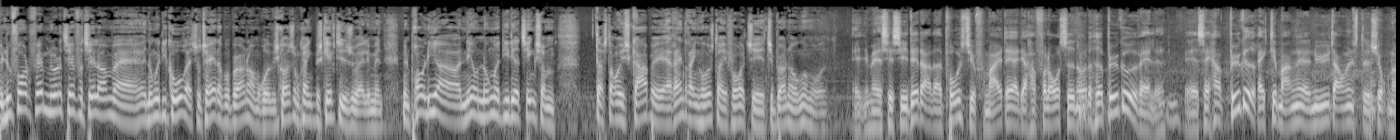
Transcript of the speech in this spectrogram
Men nu får du fem minutter til at fortælle om hvad, nogle af de gode resultater på børneområdet. Vi skal også omkring beskæftigelsesudvalget, men, men prøv lige at nævne nogle af de der ting, som der står i skarpe erindring hos dig i forhold til, til børne- og ungeområdet. Jamen, jeg skal sige, det, der har været positivt for mig, det er, at jeg har fået lov at sidde noget, der hedder byggeudvalget. Mm. Så jeg har bygget rigtig mange nye daginstitutioner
